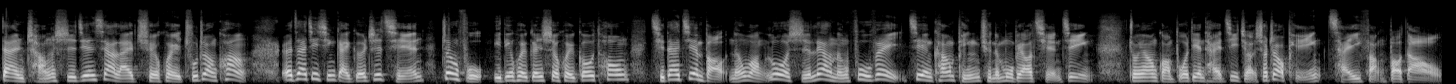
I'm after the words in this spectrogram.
但长时间下来却会出状况。而在进行改革之前，政府一定会跟社会沟通，期待健保能往落实量能付费、健康平权的目标前进。”中央广播电台。台记者肖兆平采访报道。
